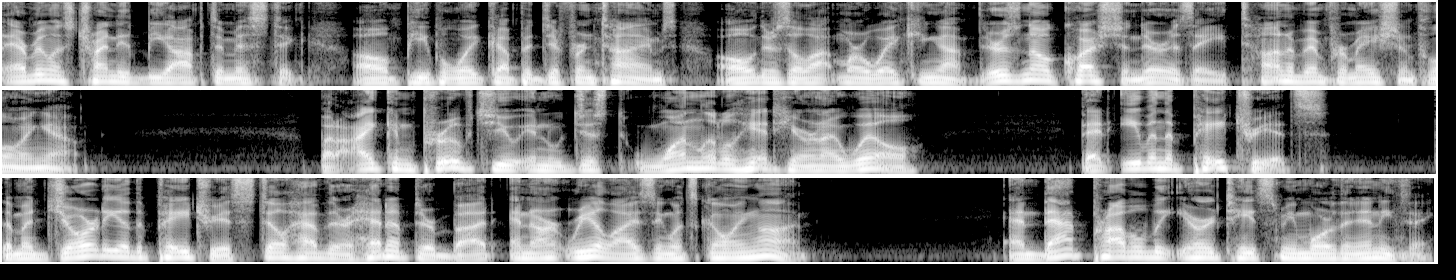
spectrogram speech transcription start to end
everyone's trying to be optimistic. Oh, people wake up at different times. Oh, there's a lot more waking up. There's no question there is a ton of information flowing out. But I can prove to you in just one little hit here, and I will, that even the Patriots, the majority of the Patriots, still have their head up their butt and aren't realizing what's going on. And that probably irritates me more than anything.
